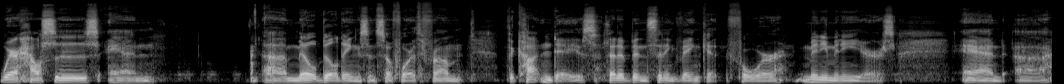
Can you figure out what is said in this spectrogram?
warehouses and uh, mill buildings and so forth from the cotton days that have been sitting vacant for many, many years. And uh,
